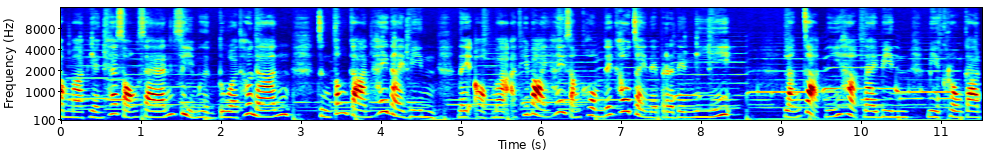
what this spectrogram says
ทำมาเพียงแค่ 2 4 0 0 0 0 ตัวเท่านั้น จึงต้องการให้นายบินได้ออกมาอธิบายให้สังคมได้เข้าใจในประเด็นนี้ หลังจากนี้หากนายบินมีโครงการ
